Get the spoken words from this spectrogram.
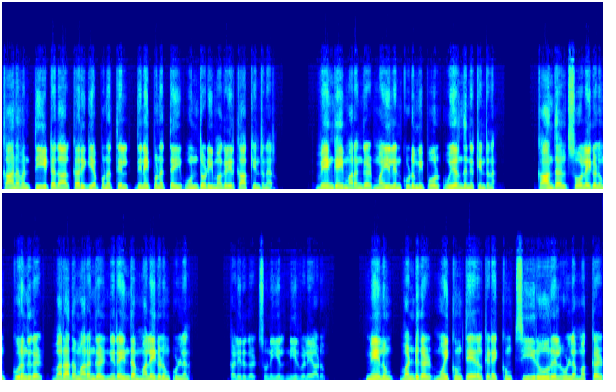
காணவன் தீயிட்டதால் கருகிய புனத்தில் தினைப்புனத்தை உன்தொடி மகளிர் காக்கின்றனர். வேங்கை மரங்கள் மயிலின் குடுமி போல் உயர்ந்து நிற்கின்றன. காந்தல் சோலைகளும் குரங்குகள் வராத மரங்கள் நிறைந்த மலைகளும் உள்ளன. களிறுகள் சுனியில் நீர் விளையாடும். மேலும் வண்டுகள் மொய்க்கும் தேரல் கிடைக்கும் சீரூரில் உள்ள மக்கள்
